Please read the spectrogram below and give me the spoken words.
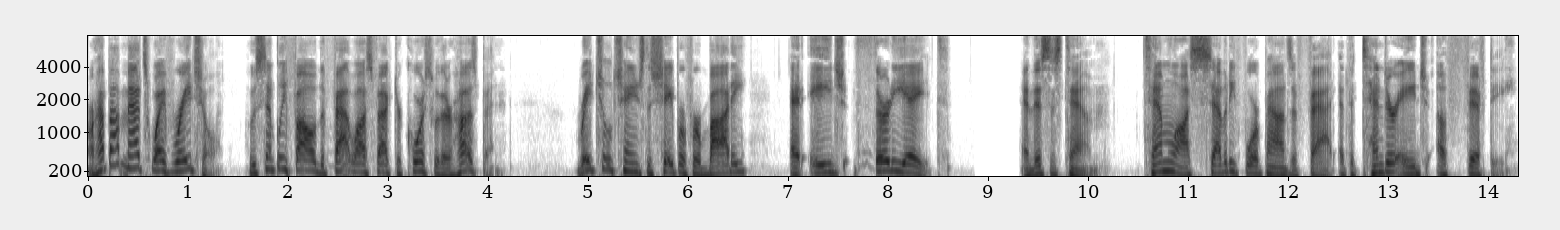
Or how about Matt's wife, Rachel, who simply followed the Fat Loss Factor course with her husband? Rachel changed the shape of her body at age 38. And this is Tim. Tim lost 74 pounds of fat at the tender age of 50.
